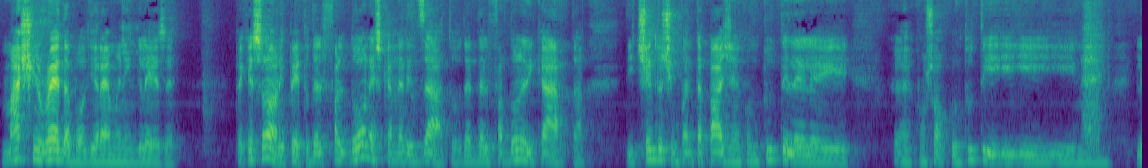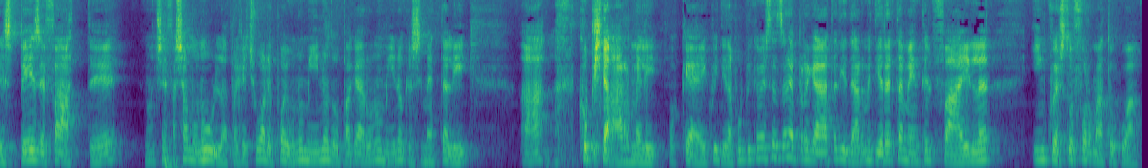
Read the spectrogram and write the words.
Machine readable diremmo in inglese. Perché se no, ripeto, del faldone scannerizzato, del, del faldone di carta di 150 pagine con tutte le, le eh, so, con tutte le spese fatte, non ce ne facciamo nulla perché ci vuole poi un omino, devo pagare un omino che si metta lì a copiarmeli, ok? Quindi la pubblica amministrazione è pregata di darmi direttamente il file in questo formato qua.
